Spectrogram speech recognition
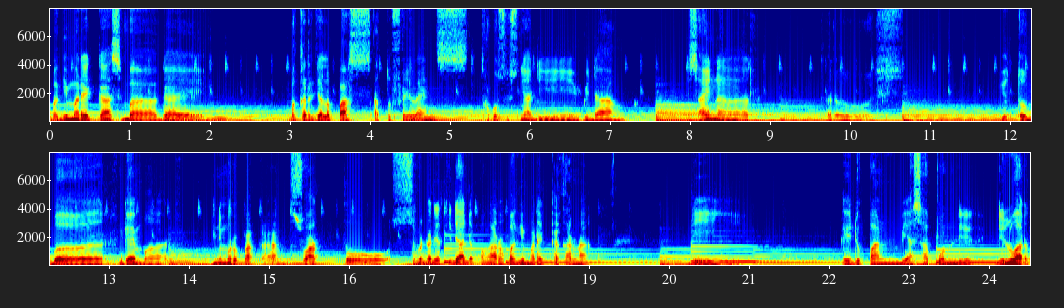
Bagi mereka sebagai pekerja lepas atau freelance terkhususnya di bidang desainer terus youtuber gamer ini merupakan suatu sebenarnya tidak ada pengaruh bagi mereka karena di kehidupan biasa pun di di luar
